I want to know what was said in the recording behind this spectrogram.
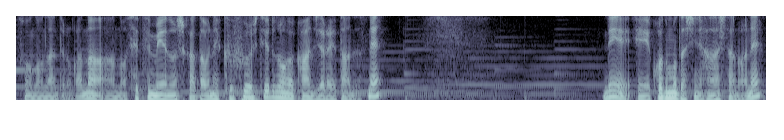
その、なんていうのかな、あの、説明の仕方をね、工夫しているのが感じられたんですね。で、えー子供たちに話したのはね、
